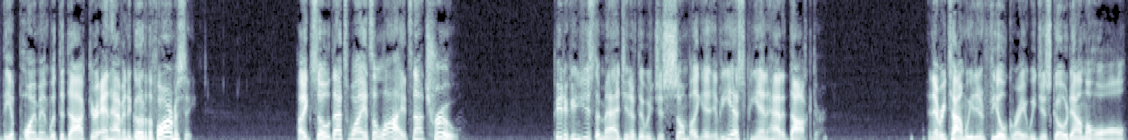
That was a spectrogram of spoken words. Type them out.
the appointment with the doctor and having to go to the pharmacy? Like so that's why it's a lie. It's not true. Peter, can you just imagine if there was just some like if ESPN had a doctor and every time we didn't feel great, we just go down the hall,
